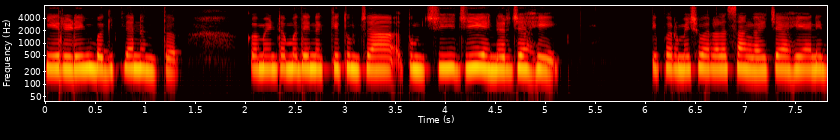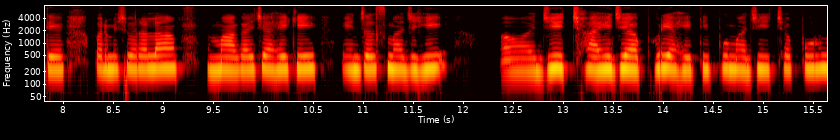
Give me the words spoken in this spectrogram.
ही रीडिंग बघितल्यानंतर कमेंटमध्ये नक्की तुमच्या तुमची जी एनर्जी आहे ती परमेश्वराला सांगायची आहे आणि दे परमेश्वराला मागायचे आहे की एंजल्स माझी ही जी इच्छा आहे जी अपुरी आहे ती पू माझी इच्छा पूर्ण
